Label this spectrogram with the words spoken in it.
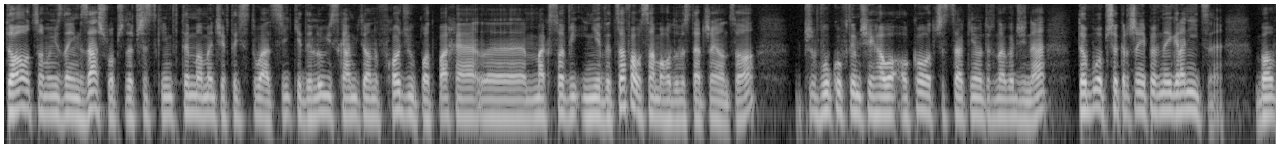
to, co moim zdaniem zaszło przede wszystkim w tym momencie, w tej sytuacji, kiedy Lewis Hamilton wchodził pod pachę e, Maxowi i nie wycofał samochodu wystarczająco, w łuku, w którym się jechało około 300 km na godzinę, to było przekroczenie pewnej granicy. Bo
